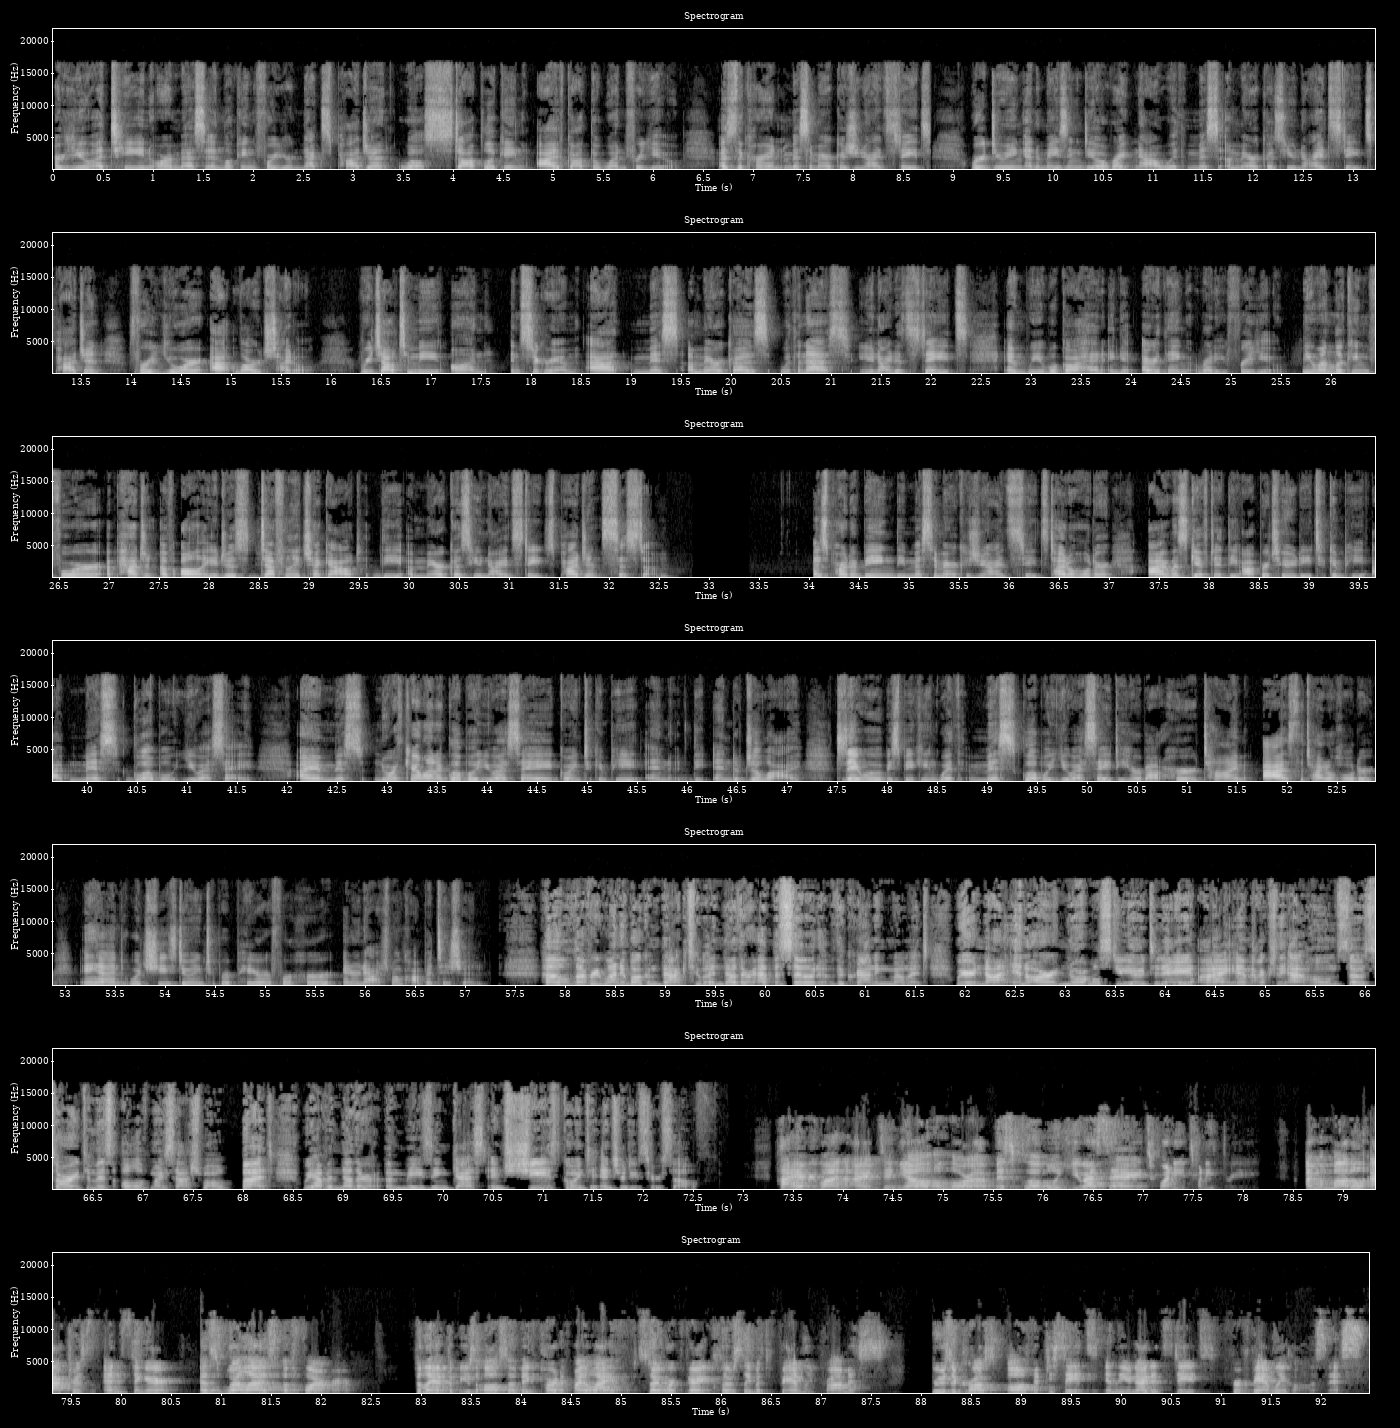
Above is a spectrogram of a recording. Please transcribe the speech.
Are you a teen or a mess and looking for your next pageant? Well, stop looking. I've got the one for you. As the current Miss America's United States, we're doing an amazing deal right now with Miss America's United States pageant for your at large title reach out to me on Instagram at Miss Americas with an S, United States, and we will go ahead and get everything ready for you. Anyone looking for a pageant of all ages, definitely check out the America's United States pageant system. As part of being the Miss America's United States title holder, I was gifted the opportunity to compete at Miss Global USA. I am Miss North Carolina Global USA going to compete in the end of July. Today we will be speaking with Miss Global USA to hear about her time as the title holder and what she's doing to prepare for her international competition. Hello, everyone, and welcome back to another episode of The Crowning Moment. We are not in our normal studio today. I am actually at home, so sorry to miss all of my Sashwall, but we have another amazing guest, and she's going to introduce herself. Hi, everyone. I am Danielle Alura, Miss Global USA 2023. I'm a model, actress, and singer, as well as a farmer. Philanthropy is also a big part of my life, so I work very closely with Family Promise, who is across all 50 states in the United States for family homelessness.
